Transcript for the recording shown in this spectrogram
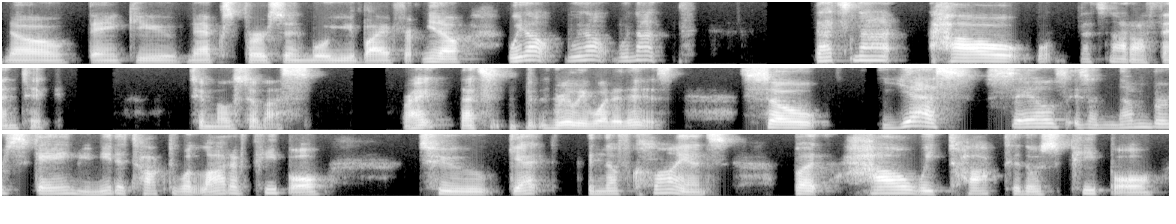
no thank you next person will you buy from you know we don't we don't we're not that's not how that's not authentic to most of us right? That's really what it is. So yes sales is a numbers game. You need to talk to a lot of people to get enough clients but how we talk to those people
